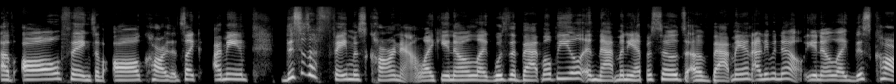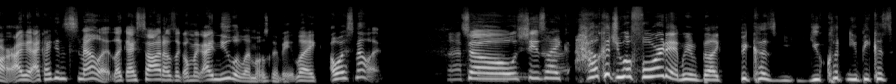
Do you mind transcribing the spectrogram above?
of all things, of all cars. It's like, I mean, this is a famous car now. Like, you know, like was the Batmobile in that many episodes of Batman? I don't even know. You know, like this car, I, I, I can smell it. Like I saw it. I was like, oh my, I knew a limo was going to be like, oh, I smell it. So she's like, "How could you afford it?" We would be like, "Because you couldn't. You because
